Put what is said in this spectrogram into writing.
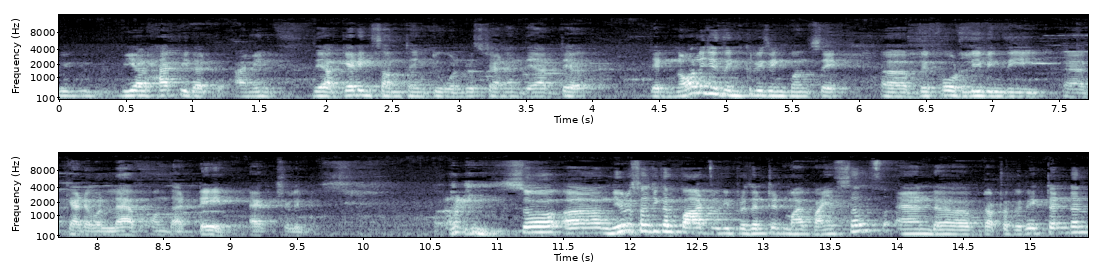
we, we are happy that I mean they are getting something to understand, and they are their their knowledge is increasing once they uh, before leaving the uh, cadaver lab on that day actually. so uh, neurosurgical part will be presented by myself and uh, Dr. Vivek Tandon.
